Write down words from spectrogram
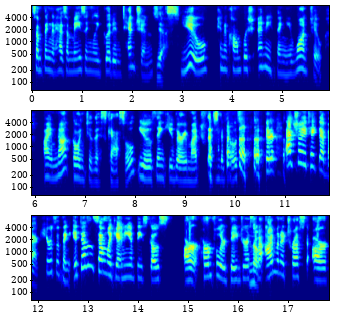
something that has amazingly good intentions Yes. you can accomplish anything you want to i am not going to this castle you thank you very much for the ghost that are actually I take that back. Here's the thing. It doesn't sound like any of these ghosts are harmful or dangerous. No. And I'm gonna trust our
